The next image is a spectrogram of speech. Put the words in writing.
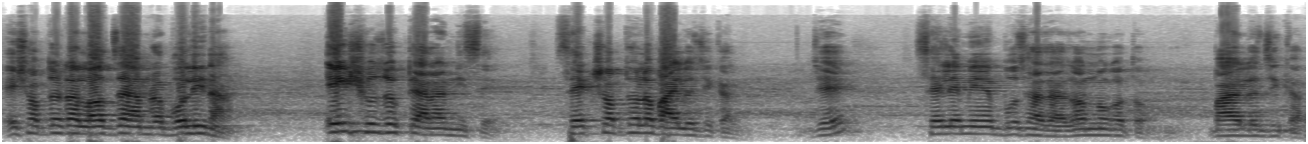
এই শব্দটা লজ্জায় আমরা বলি না। এই সুযোগটা এরা নিছে। সেক্স শব্দ হলো বায়োলজিক্যাল যে ছেলে মেয়ে বোঝা যায়, জন্মগত বায়োলজিক্যাল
